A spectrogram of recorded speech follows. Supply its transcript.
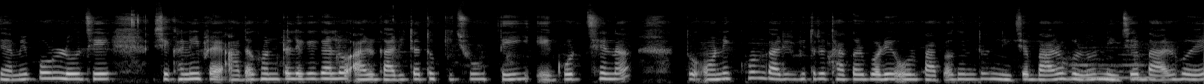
জ্যামে পড়ল যে সেখানেই প্রায় আধা ঘণ্টা লেগে গেল আর গাড়িটা তো কিছুতেই এগোচ্ছে না। তো অনেকক্ষণ গাড়ির ভিতরে থাকার পরে ওর পাপা কিন্তু নিচে বার হলো, নিচে বার হয়ে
